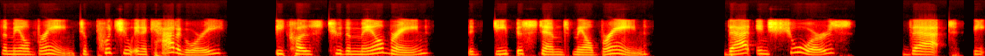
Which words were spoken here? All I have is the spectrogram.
the male brain to put you in a category because to the male brain, the deepest stemmed male brain, that ensures that the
